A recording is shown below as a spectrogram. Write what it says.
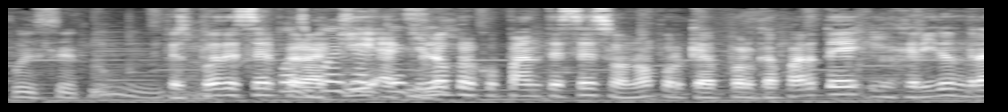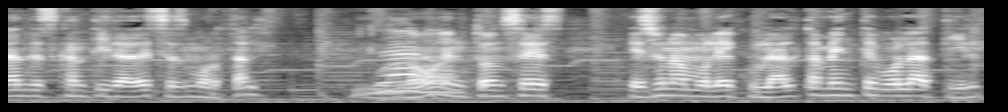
Puede ser, ¿no? Pues puede ser, Pues pero puede aquí, ser aquí sí. lo preocupante es eso, ¿no? Porque, porque aparte, ingerido en grandes cantidades es mortal, Claro. ¿no? Entonces, es una molécula altamente volátil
